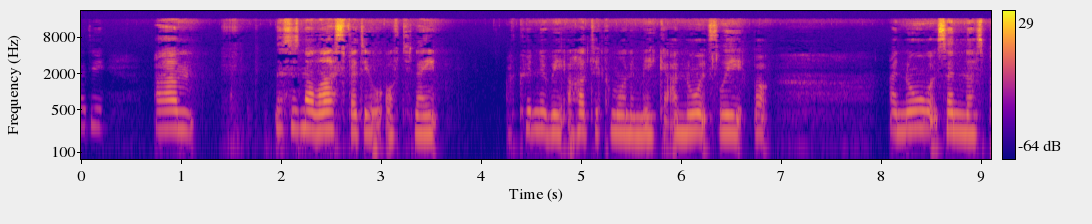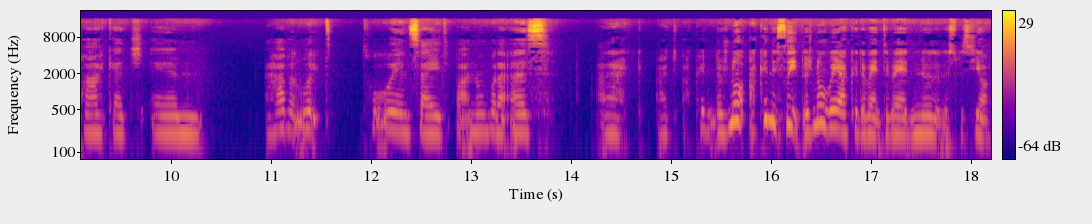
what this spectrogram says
everybody. Um, this is my last video of tonight. I couldn't wait. I had to come on and make it. I know it's late, but I know what's in this package. Um, I haven't looked totally inside, but I know what it is. And I, I, I couldn't, there's no, I couldn't sleep. There's no way I could have went to bed and knew that this was here.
